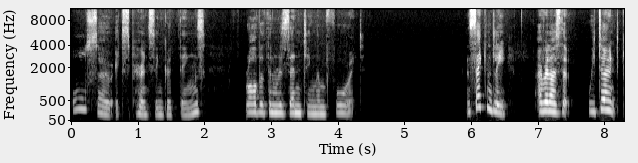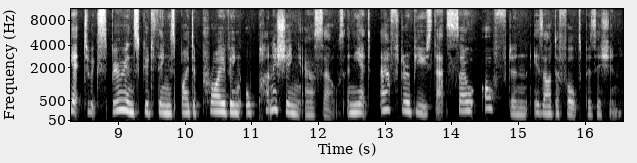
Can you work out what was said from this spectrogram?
also experiencing good things rather than resenting them for it. And secondly, I realise that we don't get to experience good things by depriving or punishing ourselves, and yet, after abuse, that so often is our default position.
